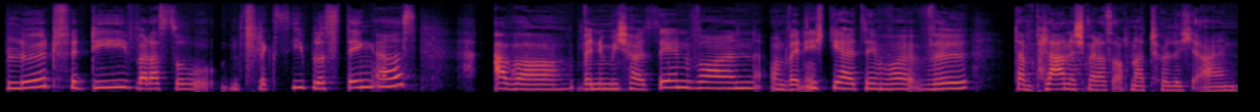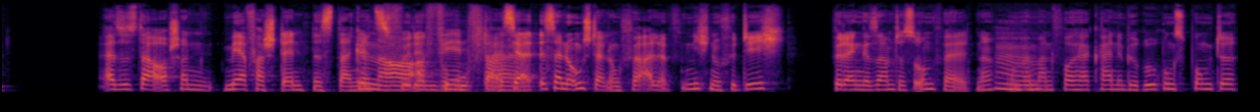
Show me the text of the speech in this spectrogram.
blöd für die, weil das so ein flexibles Ding ist. Aber wenn die mich halt sehen wollen und wenn ich die halt sehen will, dann plane ich mir das auch natürlich ein. Also ist da auch schon mehr Verständnis dann Genau, jetzt für den auf Beruf da. Ist ja ist eine Umstellung für alle, nicht nur für dich, für dein gesamtes Umfeld. Ne? Und Mhm. wenn man vorher keine Berührungspunkte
